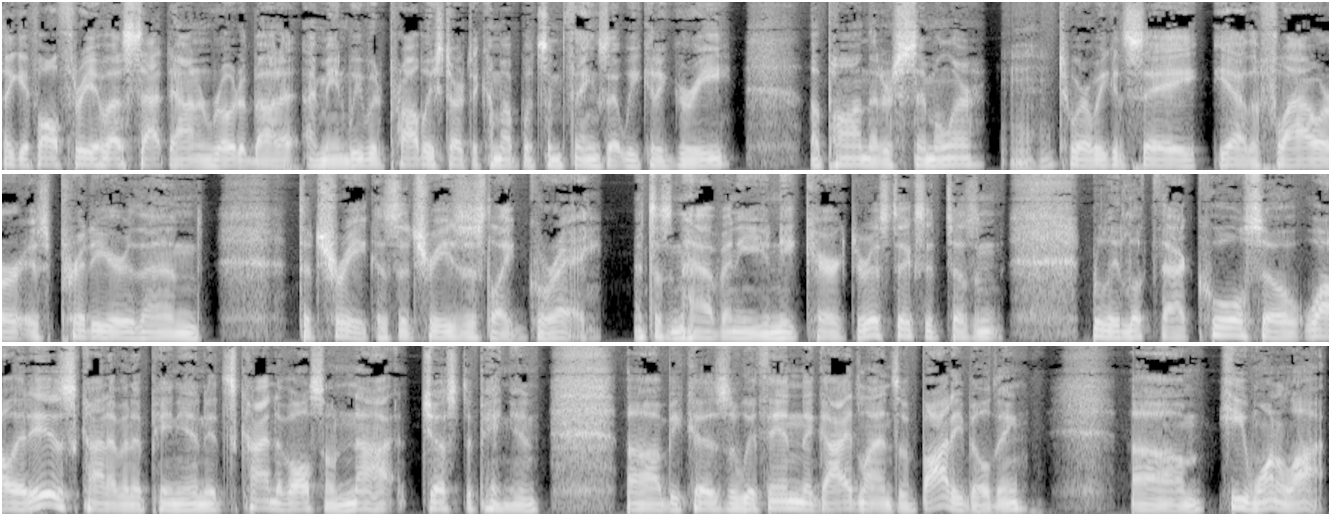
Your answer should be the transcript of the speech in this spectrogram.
like if all three of us sat down and wrote about it, I mean, we would probably start to come up with some things that we could agree upon that are similar to where we could say, yeah, the flower is prettier than the tree because the tree is just like gray. It doesn't have any unique characteristics. It doesn't really look that cool. So while it is kind of an opinion, it's kind of also not just opinion, uh, because within the guidelines of bodybuilding, um, he won a lot.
